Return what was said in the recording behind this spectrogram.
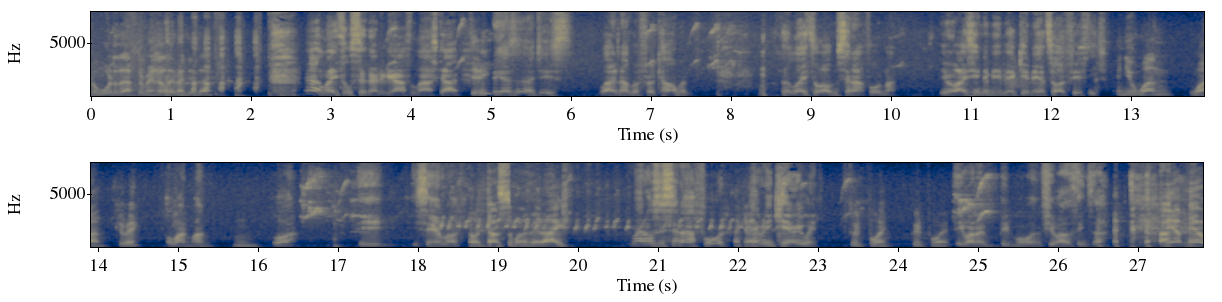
awarded after round 11, did they? yeah, Lethal said that to me after the last game. Did he? He goes, oh, geez, low number for a Coleman. the Lethal, I'm centre forward, mate. You're always into me about getting outside 50s. And you won one, correct? I won one. Hmm. Why? You, you sound like... Oh, Dunstall won about eight. Mate, I was a centre forward. Okay. How many Carey win? Good point. Good point. He won a bit more, a few other things, though. now, now,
